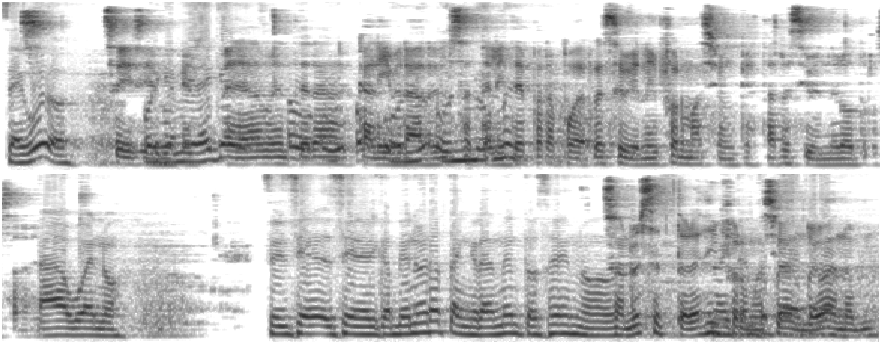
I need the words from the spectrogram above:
¿Seguro? Sí, sí, porque, realmente era calibrar el satélite para poder recibir la información que está recibiendo el otro, ¿sabes? Ah, bueno. Si, si, si, el cambio no era tan grande, entonces no. Son receptores de información, yo no.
